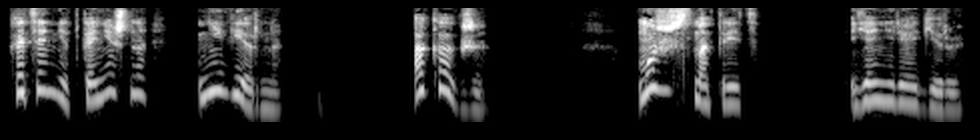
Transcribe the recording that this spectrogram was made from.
Хотя нет, конечно, неверно. А как же? Можешь смотреть. Я не реагирую.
